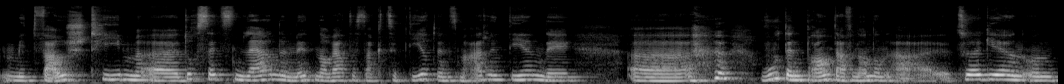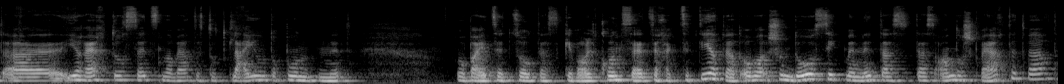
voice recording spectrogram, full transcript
mit Fausthieben äh, durchsetzen lernen, nicht, dann wird das akzeptiert, wenn es Mädchen dienen, die äh, wutentbrannt aufeinander äh, zugehen und äh, ihr Recht durchsetzen, dann wird das dort gleich unterbunden. Nicht? Wobei jetzt nicht so, dass Gewalt grundsätzlich akzeptiert wird, aber schon da sieht man nicht, dass das anders gewertet wird.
